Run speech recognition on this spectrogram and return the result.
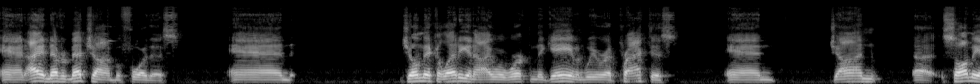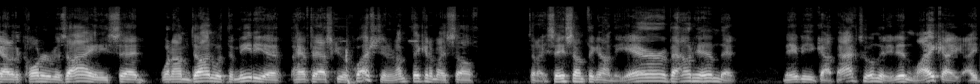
And I had never met John before this. And Joe Micheletti and I were working the game and we were at practice. And John uh, saw me out of the corner of his eye and he said, When I'm done with the media, I have to ask you a question. And I'm thinking to myself, Did I say something on the air about him that maybe got back to him that he didn't like? I, I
